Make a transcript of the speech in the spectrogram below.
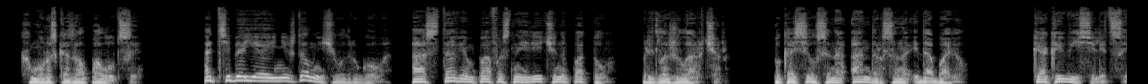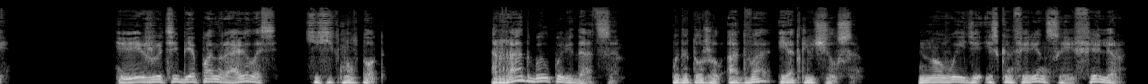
— хмуро сказал Полуци. «От тебя я и не ждал ничего другого. Оставим пафосные речи на потом», — предложил Арчер. Покосился на Андерсона и добавил. «Как и виселицы». «Вижу, тебе понравилось», — хихикнул тот. Рад был повидаться подытожил А2 и отключился. Но, выйдя из конференции, Феллер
